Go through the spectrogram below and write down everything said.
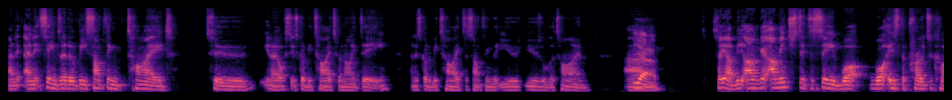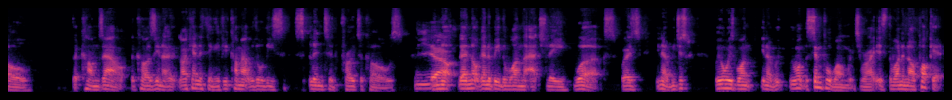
and and it seems that it'll be something tied to you know obviously it's got to be tied to an id and it's got to be tied to something that you use all the time um, yeah so yeah I'm, I'm interested to see what what is the protocol that comes out because you know like anything if you come out with all these splintered protocols yeah. they're not, they're not going to be the one that actually works. Whereas you know we just we always want you know we, we want the simple one which right is the one in our pocket.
